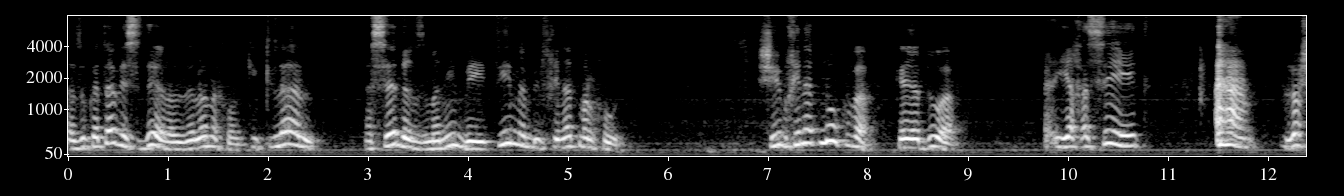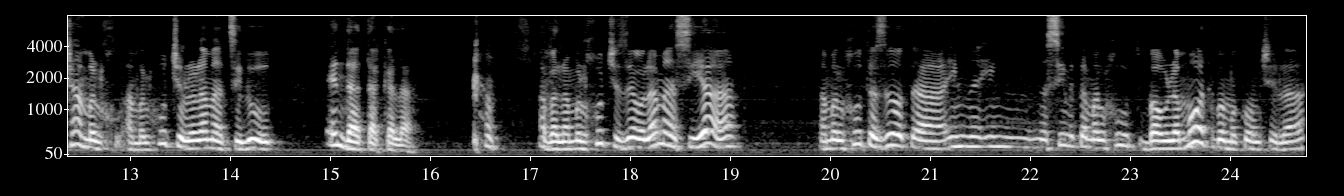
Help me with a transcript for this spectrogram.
אז הוא כתב הסדר, אבל זה לא נכון, כי כלל הסדר זמנים ועיתים הם בבחינת מלכות, שהיא בבחינת נוקבה, כידוע. יחסית, לא שהמלכות של עולם האצילות, אין דעתה קלה. אבל המלכות שזה עולם העשייה, המלכות הזאת, אם, נשים את המלכות בעולמות במקום שלה,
